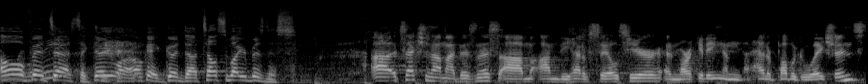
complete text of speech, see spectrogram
Oh, Limousine. fantastic. There you are. Okay, good. Uh, tell us about your business. Uh, it's actually not my business. Um, I'm the head of sales here and marketing and head of public relations.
